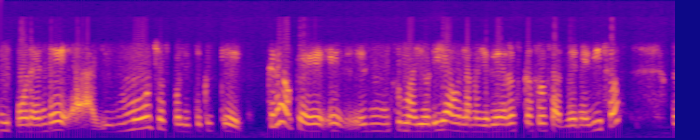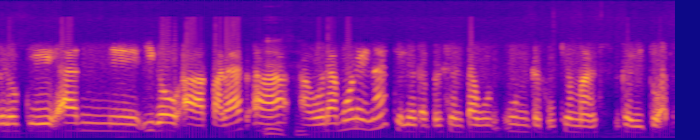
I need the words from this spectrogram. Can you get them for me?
y por ende hay muchos políticos que creo que en su mayoría o en la mayoría de los casos advenedizos, pero que han eh, ido a parar a ahora Morena, que le representa un, refugio más redituable.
